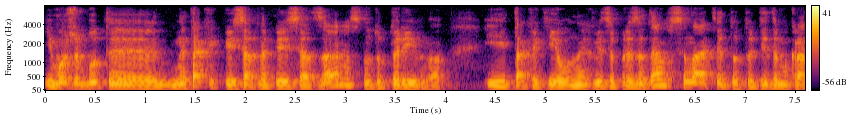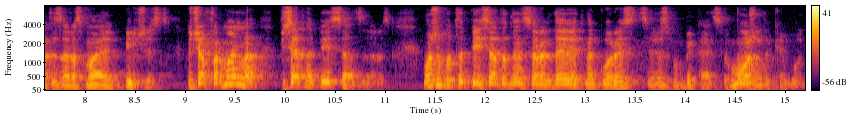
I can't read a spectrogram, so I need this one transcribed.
І може бути не так, як 50 на 50 зараз, ну тобто рівно. І так як є у них віце-президент в Сенаті, то тоді демократи зараз мають більшість. Хоча формально 50 на 50 зараз. Може бути 51-49 на користь республіканців. Може таке бути.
